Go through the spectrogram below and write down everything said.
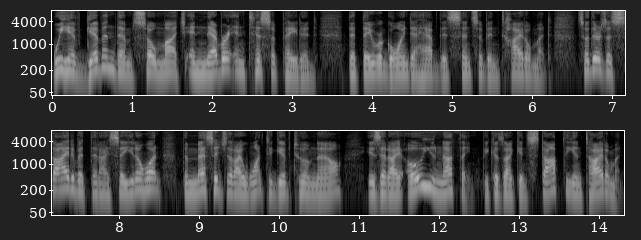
We have given them so much and never anticipated that they were going to have this sense of entitlement. So there's a side of it that I say, you know what? The message that I want to give to them now is that I owe you nothing because I can stop the entitlement,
